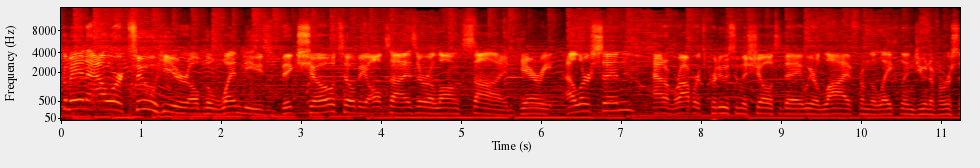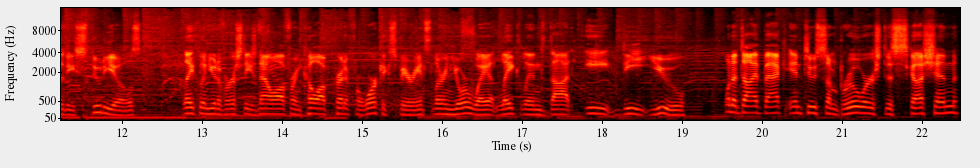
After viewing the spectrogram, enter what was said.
Welcome in hour two here of the Wendy's Big Show. Tobi Altizer alongside Gary Ellerson. Adam Roberts producing the show today. We are live from the Lakeland University studios. Lakeland University is now offering co op credit for work experience. Learn your way at lakeland.edu. Want to dive back into some Brewers discussion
